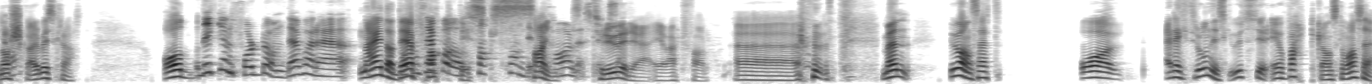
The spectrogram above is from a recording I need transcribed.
norsk arbeidskraft. Og Og det er ikke en fordom, det er bare Nei da, det er faktisk sant, betales, liksom. tror jeg i hvert fall. Uh, men uansett Og elektronisk utstyr er jo verdt ganske masse.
